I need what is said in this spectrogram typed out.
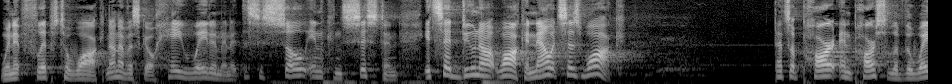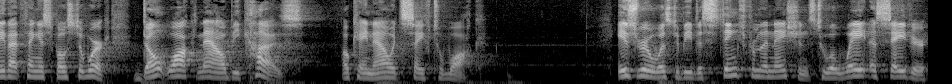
When it flips to walk, none of us go, hey, wait a minute, this is so inconsistent. It said, do not walk, and now it says, walk. That's a part and parcel of the way that thing is supposed to work. Don't walk now because, okay, now it's safe to walk. Israel was to be distinct from the nations, to await a Savior,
